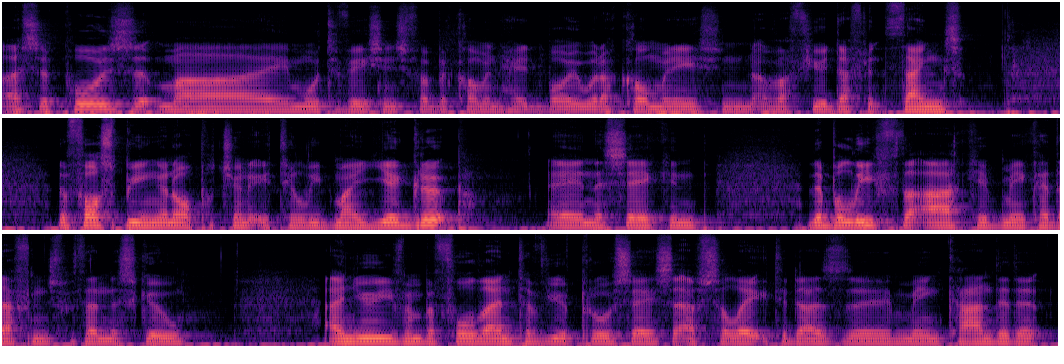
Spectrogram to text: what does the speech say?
I suppose that my motivations for becoming head boy were a culmination of a few different things. The first being an opportunity to lead my year group, and the second, the belief that I could make a difference within the school. I knew even before the interview process that I've selected as the main candidate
